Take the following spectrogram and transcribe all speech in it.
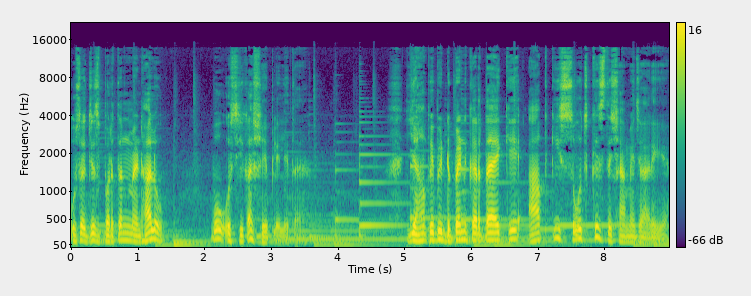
उसे जिस बर्तन में ढालो, वो उसी का शेप ले लेता है। यहाँ पे भी डिपेंड करता है कि आपकी सोच किस दिशा में जा रही है।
